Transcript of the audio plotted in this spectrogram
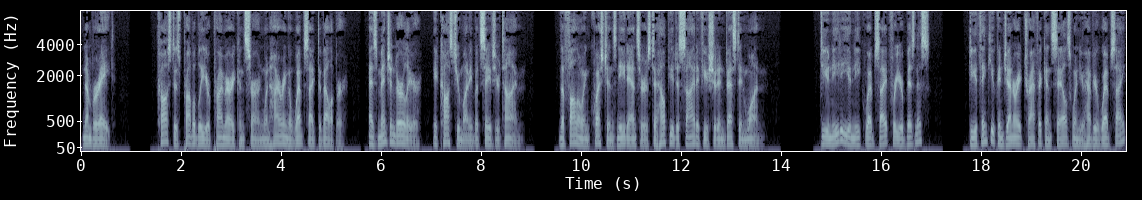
Number 8. Cost is probably your primary concern when hiring a website developer. As mentioned earlier, it costs you money but saves your time. The following questions need answers to help you decide if you should invest in one. Do you need a unique website for your business? Do you think you can generate traffic and sales when you have your website?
